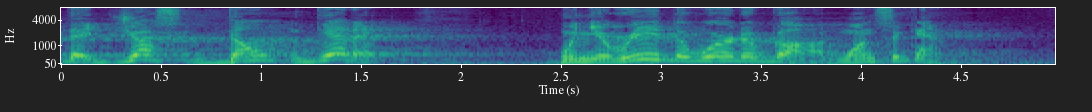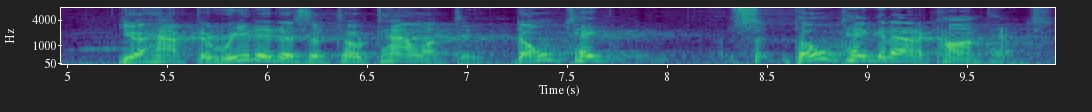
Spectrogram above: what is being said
they just don't get it. When you read the Word of God, once again, you have to read it as a totality. Don't take, don't take it out of context.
